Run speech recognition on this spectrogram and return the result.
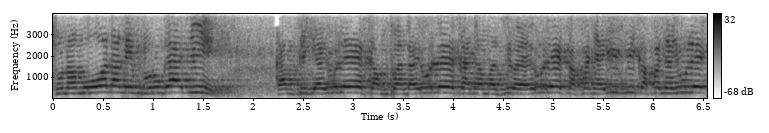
Tunamuona ni mvurugaji. Kampiga yule kampanda yule kanywa maziwa ya yule kafanya hivi kafanya yule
